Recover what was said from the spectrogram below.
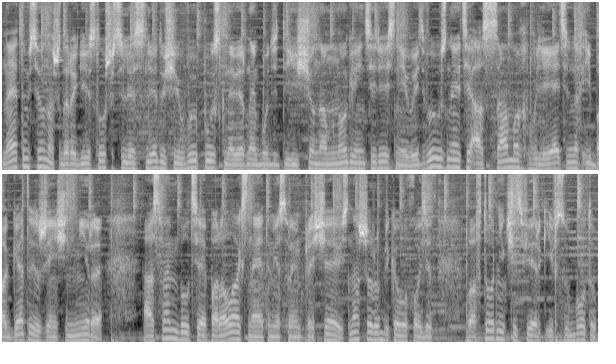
На этом все, наши дорогие слушатели. Следующий выпуск, наверное, будет еще намного интереснее, ведь вы узнаете о самых влиятельных и богатых женщин мира. А с вами был Тия Параллакс, на этом я с вами прощаюсь. Наша рубрика выходит во вторник, четверг и в субботу.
